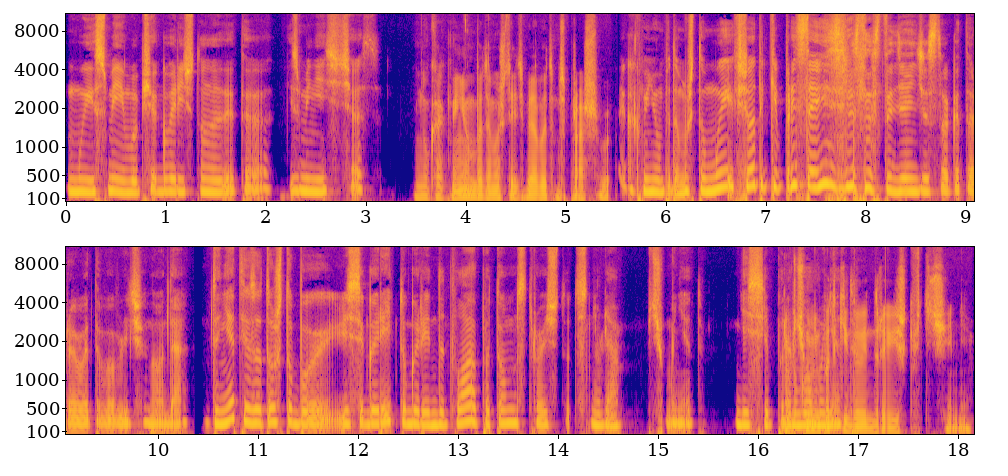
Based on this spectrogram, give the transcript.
мы смеем вообще говорить, что надо это изменить сейчас? Ну, как минимум, потому что я тебя об этом спрашиваю. Как минимум, потому что мы все-таки представители студенчества, которое в это вовлечено, да. Да нет, я за то, чтобы, если гореть, то гореть дотла, а потом строить что-то с нуля. Почему нет? Если по-другому А почему не нет. подкидывать дровишки в течение?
